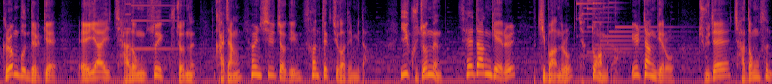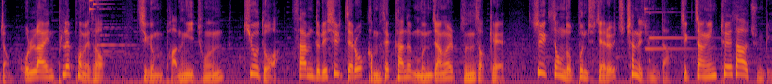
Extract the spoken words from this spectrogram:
그런 분들께 AI 자동 수익 구조는 가장 현실적인 선택지가 됩니다. 이 구조는 세 단계를 기반으로 작동합니다. 1단계로 주제 자동 선정 온라인 플랫폼에서 지금 반응이 좋은 키워드와 사람들이 실제로 검색하는 문장을 분석해 수익성 높은 주제를 추천해 줍니다. 직장인 퇴사 준비,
